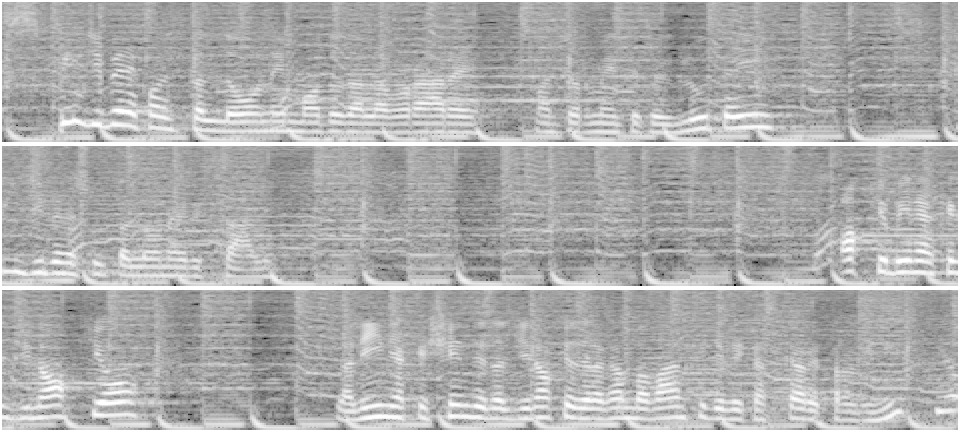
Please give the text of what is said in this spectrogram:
spingi bene con il tallone in modo da lavorare maggiormente con i glutei, spingi bene sul tallone e risali. Occhio bene anche il ginocchio, la linea che scende dal ginocchio della gamba avanti deve cascare tra l'inizio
